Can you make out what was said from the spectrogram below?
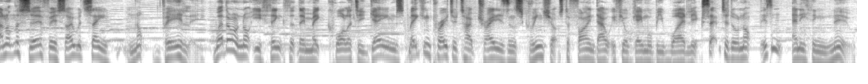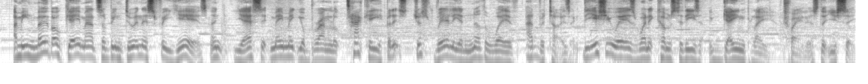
And on the surface, I would say, not really. Whether or not you think that they make quality games, making prototype trailers and screenshots to find out if your game will be widely accepted or not isn't anything new. I mean, mobile game ads have been doing this for years, and yes, it may make your brand look tacky, but it's just really another way of advertising. The issue is when it comes to these gameplay trailers that you see.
